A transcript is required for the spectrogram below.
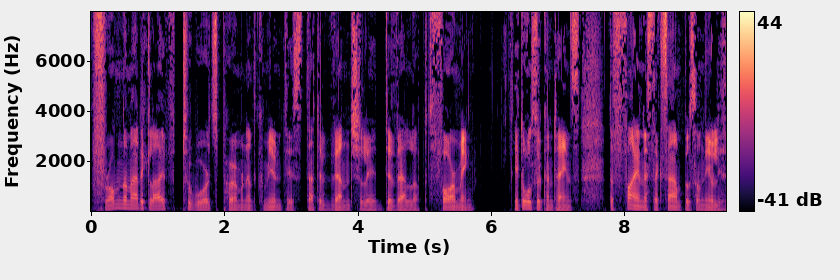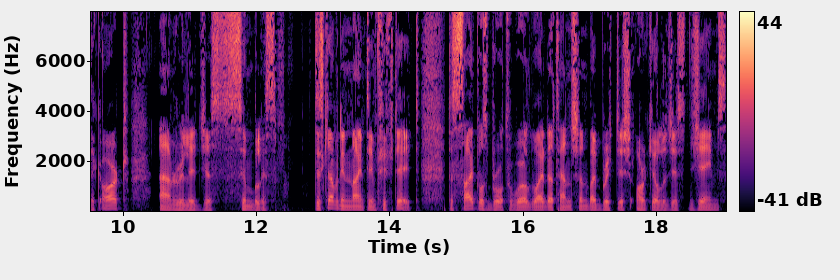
from nomadic life towards permanent communities that eventually developed farming. It also contains the finest examples of Neolithic art and religious symbolism. Discovered in 1958, the site was brought to worldwide attention by British archaeologist James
